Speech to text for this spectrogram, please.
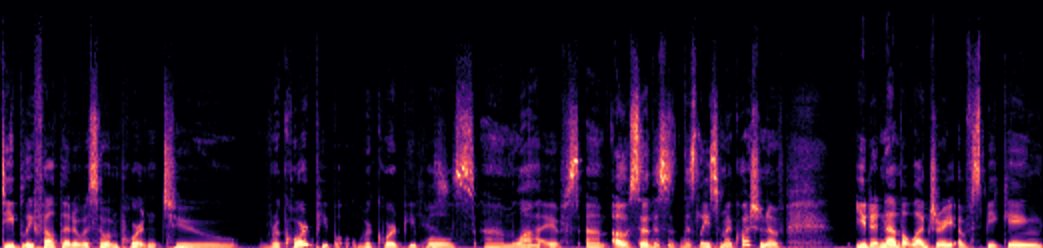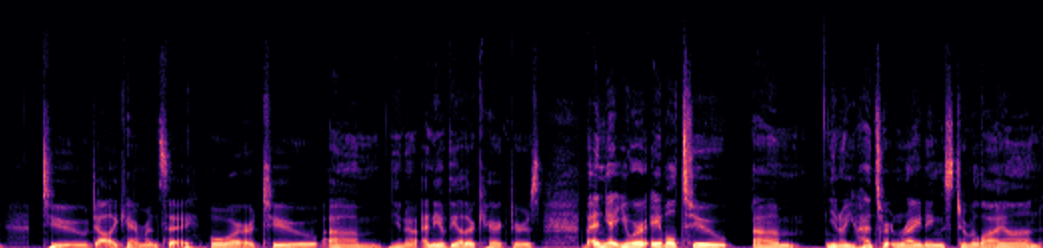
deeply felt that it was so important to record people, record people's um, lives. Um, oh, so this is this leads to my question of you didn't have the luxury of speaking to Dolly Cameron, say, or to um, you know any of the other characters, but and yet you were able to. Um, you know, you had certain writings to rely on,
